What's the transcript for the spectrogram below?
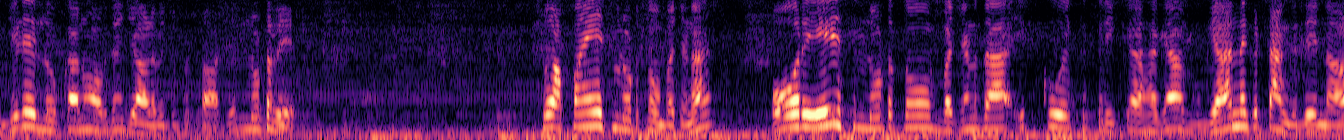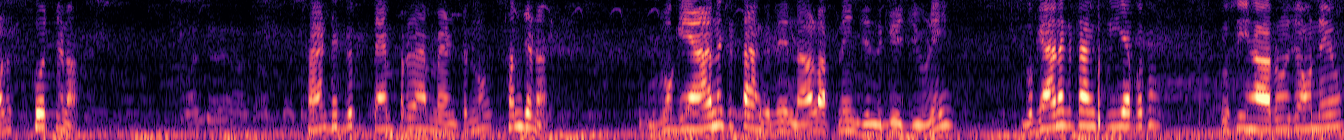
ਜਿਹੜੇ ਲੋਕਾਂ ਨੂੰ ਆਪਦੇ ਜਾਲ ਵਿੱਚ ਫਸਾ ਕੇ ਲੁੱਟਦੇ ਸੋ ਆਪਾਂ ਇਸ ਲੁੱਟ ਤੋਂ ਬਚਣਾ ਔਰ ਇਸ ਲੁੱਟ ਤੋਂ ਬਚਣ ਦਾ ਇੱਕੋ ਇੱਕ ਤਰੀਕਾ ਹੈਗਾ ਵਿਗਿਆਨਕ ਢੰਗ ਦੇ ਨਾਲ ਸੋਚਣਾ। ਸਾਇੰਟੀਫਿਕ ਟੈਂਪਰਾਮੈਂਟ ਨੂੰ ਸਮਝਣਾ। ਵਿਗਿਆਨਕ ਢੰਗ ਦੇ ਨਾਲ ਆਪਣੀ ਜ਼ਿੰਦਗੀ ਜਿਉਣੀ। ਵਿਗਿਆਨਕ ਢੰਗ ਕੀ ਹੈ ਪਤਾ? ਤੁਸੀਂ ਹਰ ਰੋਜ਼ ਆਉਂਦੇ ਹੋ।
